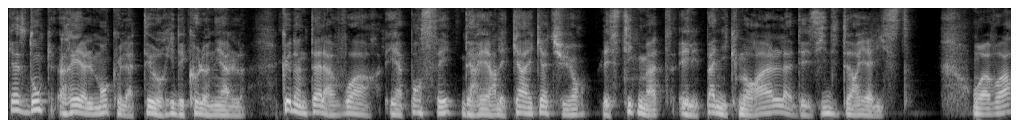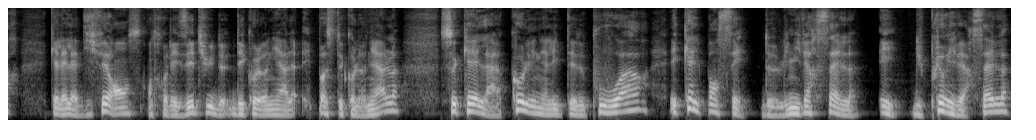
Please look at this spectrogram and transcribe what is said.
Qu'est-ce donc réellement que la théorie décoloniale Que donne-t-elle à voir et à penser derrière les caricatures, les stigmates et les paniques morales des éditorialistes? On va voir quelle est la différence entre les études décoloniales et postcoloniales, ce qu'est la colonialité de pouvoir et quelles pensées de l'universel et du pluriversel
